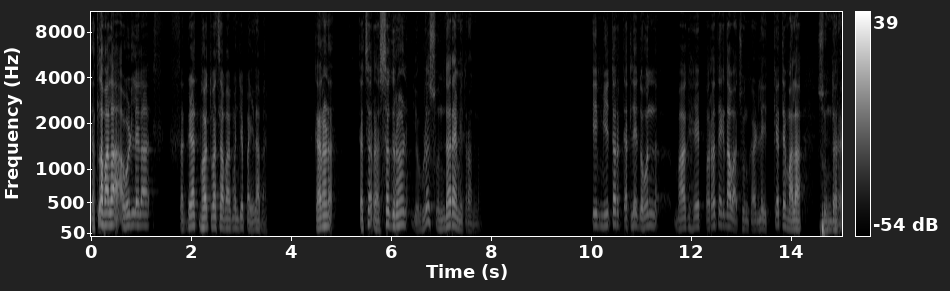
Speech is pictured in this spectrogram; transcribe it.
त्यातला मला आवडलेला सगळ्यात महत्त्वाचा भाग म्हणजे पहिला भाग. कारण त्याचं रसग्रहण एवढं सुंदर आहे मित्रांनो की मी तर त्यातले दोन भाग हे परत एकदा वाचून काढले इतके ते मला सुंदर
